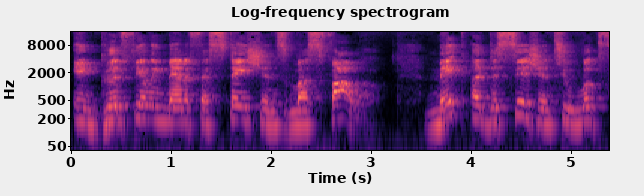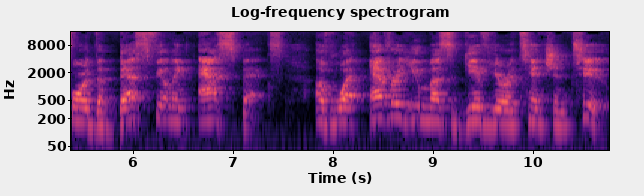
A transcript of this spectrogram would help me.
and good feeling manifestations must follow. Make a decision to look for the best feeling aspects of whatever you must give your attention to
